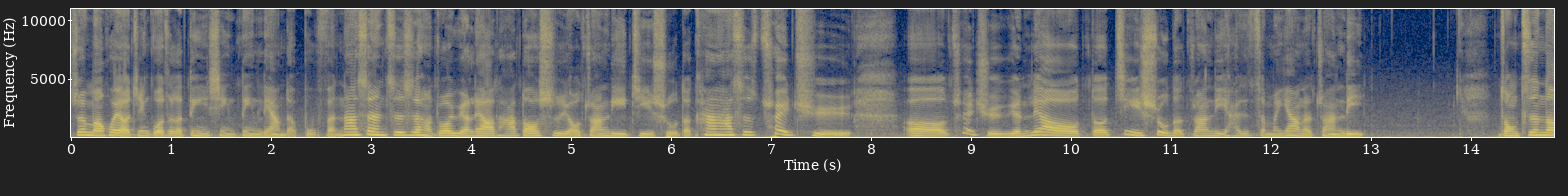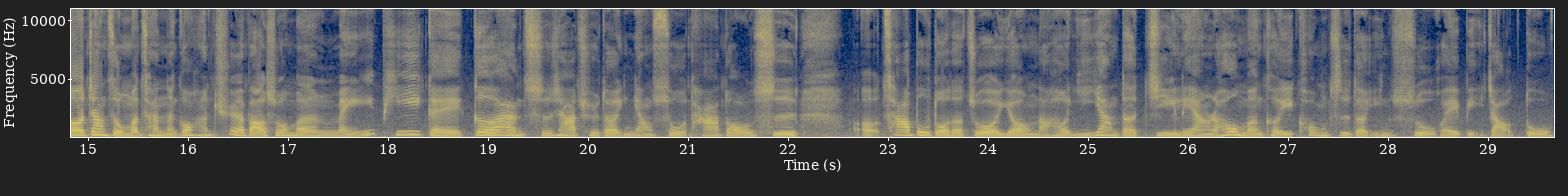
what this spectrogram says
所以我们会有经过这个定性定量的部分，那甚至是很多原料它都是有专利技术的，看它是萃取，呃，萃取原料的技术的专利还是怎么样的专利。总之呢，这样子我们才能够很确保说，我们每一批给个案吃下去的营养素，它都是。呃，差不多的作用，然后一样的剂量，然后我们可以控制的因素会比较多。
